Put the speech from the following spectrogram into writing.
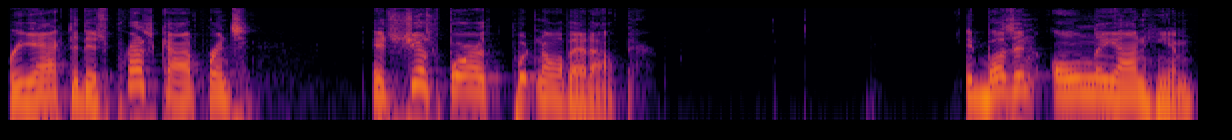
react to this press conference, it's just worth putting all that out there. It wasn't only on him.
